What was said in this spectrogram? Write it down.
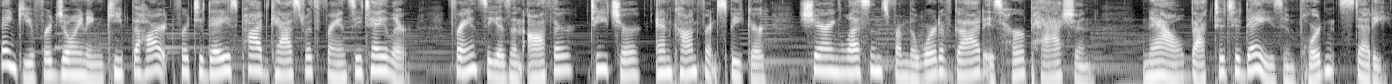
Thank you for joining Keep the Heart for today's podcast with Francie Taylor. Francie is an author, teacher, and conference speaker. Sharing lessons from the Word of God is her passion. Now, back to today's important study.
